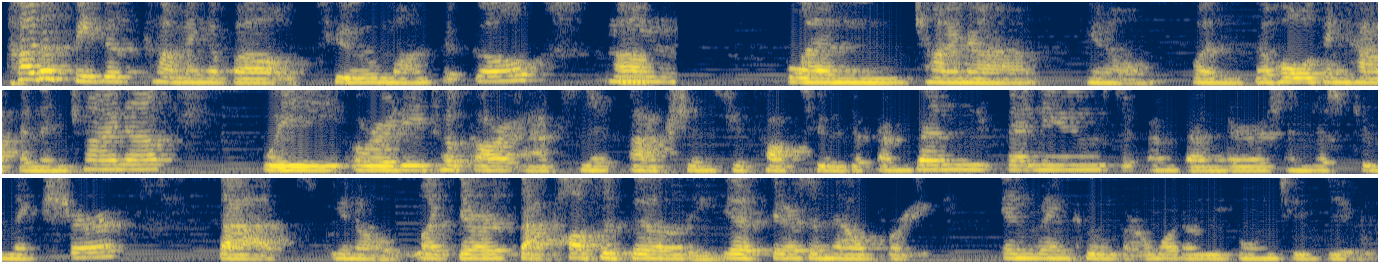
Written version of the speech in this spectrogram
kind of see this coming about two months ago um, mm. when China, you know, when the whole thing happened in China. We already took our action actions to talk to different ven- venues, different vendors, and just to make sure that you know, like there's that possibility if there's an outbreak in Vancouver, what are we going to do?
